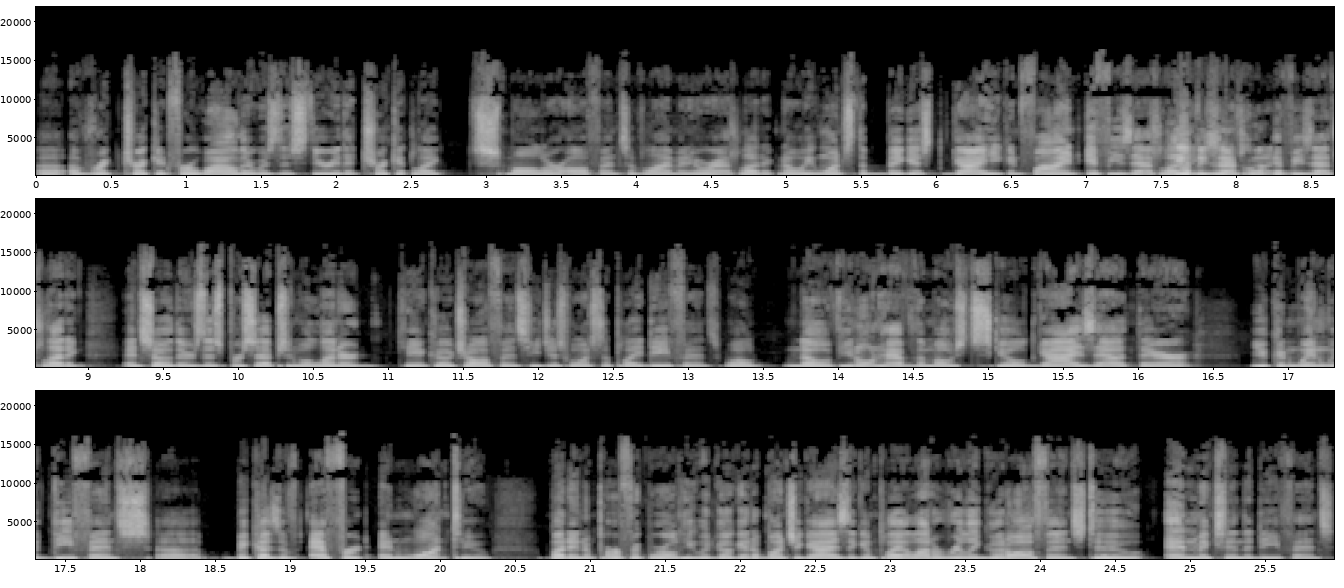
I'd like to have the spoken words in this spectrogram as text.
uh, of Rick Trickett. For a while, there was this theory that Trickett liked smaller offensive linemen who are athletic. No, he wants the biggest guy he can find if he's athletic. If he's athletic. If he's athletic. And so there's this perception, well, Leonard can't coach offense. He just wants to play defense. Well, no, if you don't have the most skilled guys out there, you can win with defense uh, because of effort and want to. But in a perfect world, he would go get a bunch of guys that can play a lot of really good offense too, and mix in the defense.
